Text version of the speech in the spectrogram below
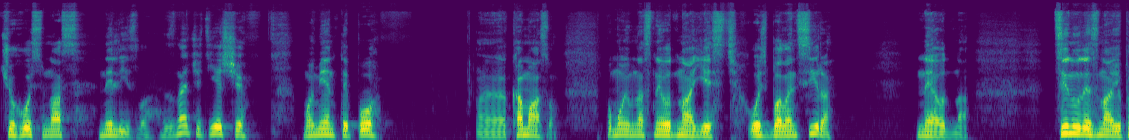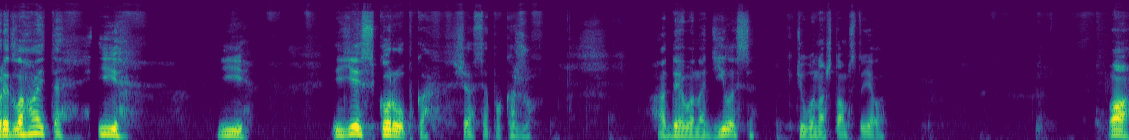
чогось у нас не лізло. Значить, є ще моменти по е, КАМАЗу. По-моєму, у нас не одна є ось балансіра. Не одна. Ціну не знаю, предлагайте. І, і, і є коробка. Зараз я покажу. А де вона ділася? Чи вона ж там стояла? А,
